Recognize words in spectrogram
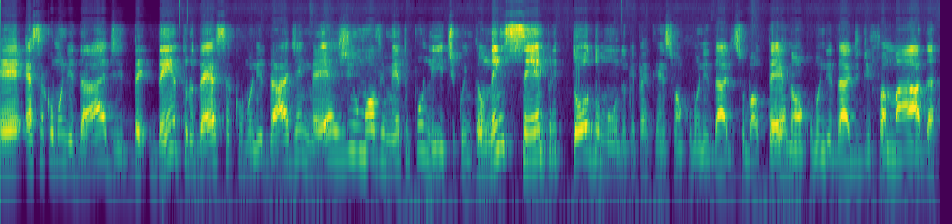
é, essa comunidade, de, dentro dessa comunidade, emerge um movimento político. Então, nem sempre todo mundo que pertence a uma comunidade subalterna, a uma comunidade difamada,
